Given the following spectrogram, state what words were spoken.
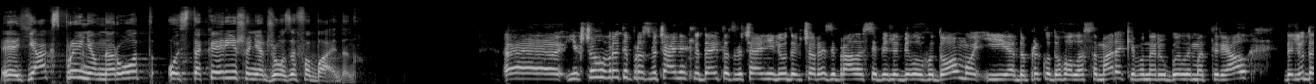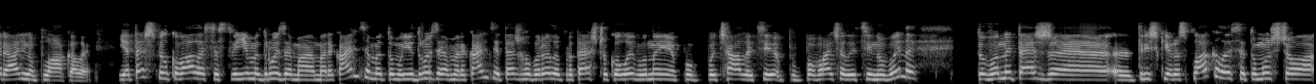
Е, як сприйняв народ ось таке рішення Джозефа Байдена? Е, Якщо говорити про звичайних людей, то звичайні люди вчора зібралися біля Білого Дому, і до прикладу, Голос Америки вони робили матеріал, де люди реально плакали. Я теж спілкувалася з своїми друзями американцями. То мої друзі американці теж говорили про те, що коли вони почали ці побачили ці новини, то вони теж е, трішки розплакалися, тому що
